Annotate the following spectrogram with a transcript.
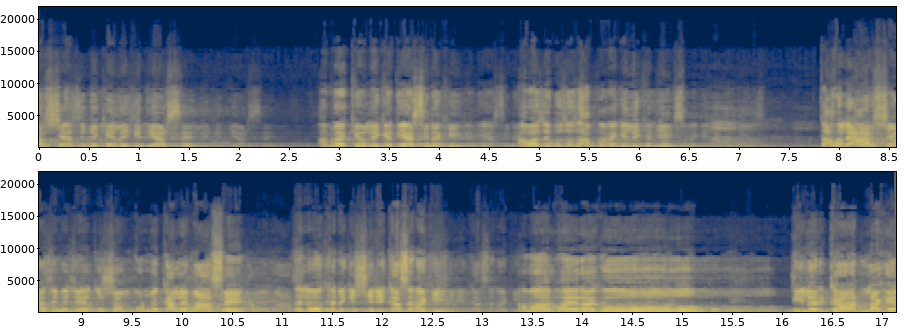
আরশে আজিমে কে লিখে দিয়ে আসছে? আমরা কেউ লিখে দিয়ে আসছি নাকি? আওয়াজে বোঝা আপনারা কে লিখে দিয়েছেন তাহলে আরশে আজিমে যেহেতু সম্পূর্ণ কালেমা আছে, তাহলে ওখানে কি শিরিক আছে নাকি? আমার ভাইয়েরা গো, দিলের কান লাগে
